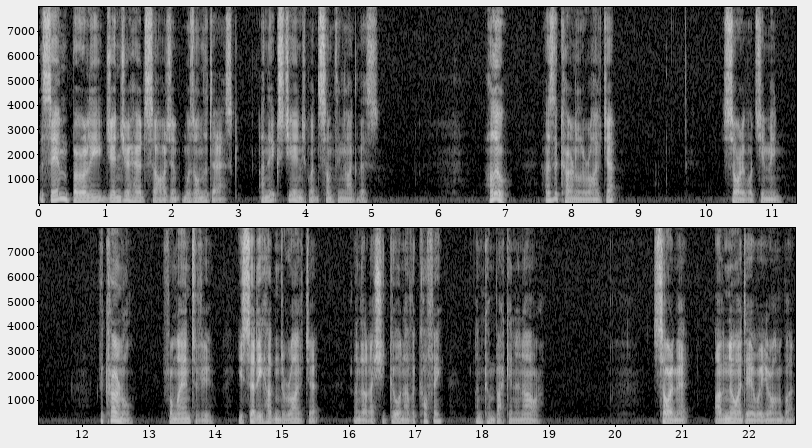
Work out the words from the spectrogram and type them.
The same burly, ginger-haired sergeant was on the desk, and the exchange went something like this: "Hello, has the colonel arrived yet?" "Sorry, what do you mean?" "The colonel, from my interview. You said he hadn't arrived yet, and that I should go and have a coffee and come back in an hour." Sorry, mate, I've no idea what you're on about.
